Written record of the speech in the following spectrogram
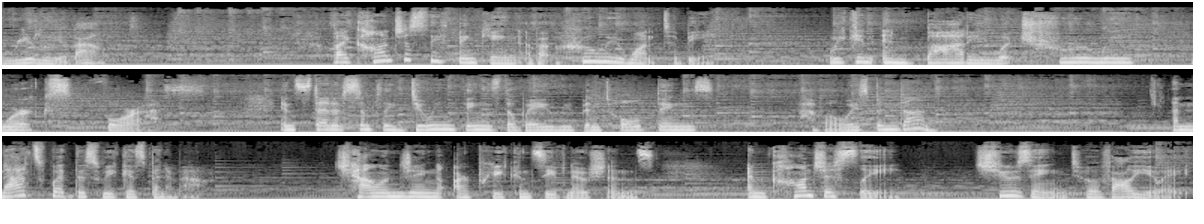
really about? By consciously thinking about who we want to be, we can embody what truly works for us instead of simply doing things the way we've been told things have always been done. And that's what this week has been about challenging our preconceived notions and consciously choosing to evaluate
